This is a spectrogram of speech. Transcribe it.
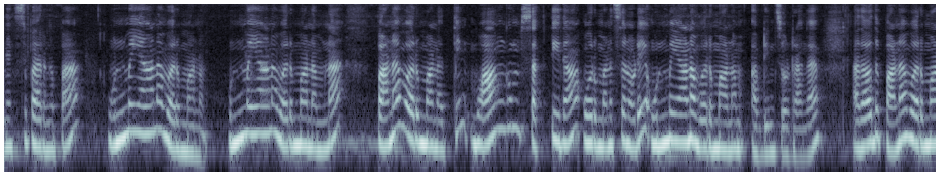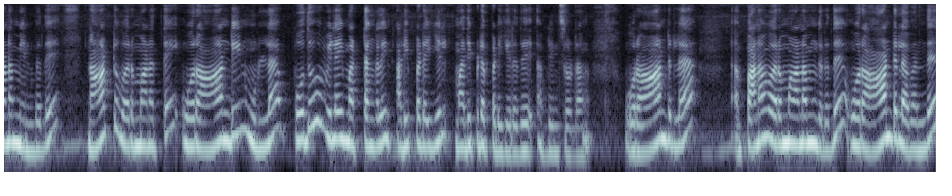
நெக்ஸ்ட் பாருங்கப்பா. உண்மையான வருமானம். உண்மையான வருமானம்னா பண வருமானத்தின் வாங்கும் சக்தி தான் ஒரு மனுஷனுடைய உண்மையான வருமானம் அப்படின்னு சொல்றாங்க. அதாவது பண வருமானம் என்பது நாட்டு வருமானத்தை ஒரு ஆண்டின் உள்ள பொது விலை மட்டங்களின் அடிப்படையில் மதிப்பிடப்படுகிறது அப்படின்னு சொல்றாங்க. ஒரு ஆண்டுல பண வருமானம்ங்கிறது ஒரு ஆண்டுல வந்து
